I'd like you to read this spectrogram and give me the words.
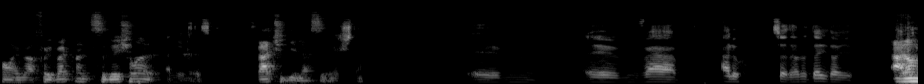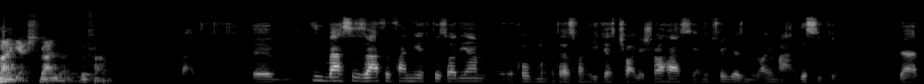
آقای وفایی بعد من صدای شما قد شد یه لحظه و الو صدا رو دارید آقای الان برگشت. بله بله بفهم بله. این بحث ضعف فنی اقتصادی هم خب متاسفانه یکی از چالش ها هست. یعنی خیلی از نیروهای مهندسی که در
